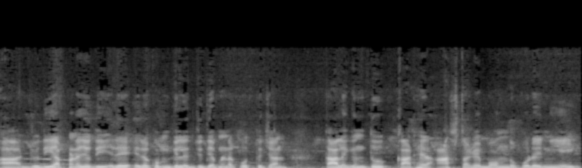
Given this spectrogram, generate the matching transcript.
আর যদি আপনারা যদি এরে- এরকম গেলে যদি আপনারা করতে চান, তাহলে কিন্তু কাঠের আঁচটাকে বন্ধ করে নিয়েই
